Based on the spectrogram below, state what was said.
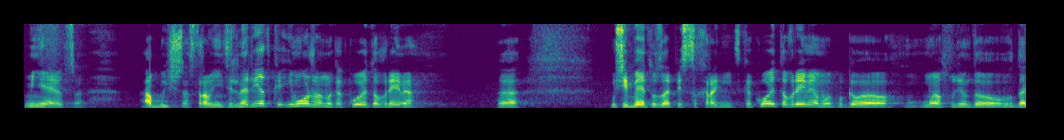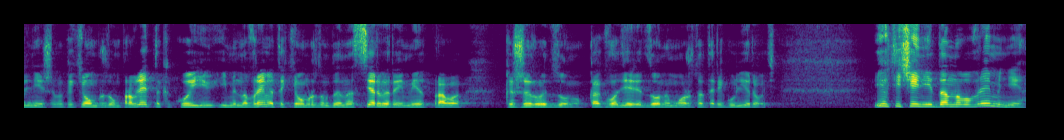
меняются обычно сравнительно редко, и можно на какое-то время э, у себя эту запись сохранить. Какое-то время мы, мы обсудим в дальнейшем, каким образом управлять, на какое именно время таким образом DNS-серверы имеют право кэшировать зону, как владелец зоны может это регулировать. И в течение данного времени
